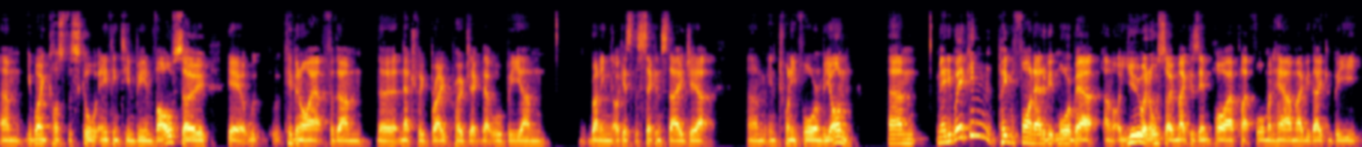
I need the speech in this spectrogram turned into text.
Um, it won't cost the school anything to be involved. So yeah, we, we'll keep an eye out for the, um, the Naturally Brave project that will be um, running, I guess, the second stage out um, in 24 and beyond. Um, Mandi, where can people find out a bit more about you and also Makers Empire platform and how maybe they can be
